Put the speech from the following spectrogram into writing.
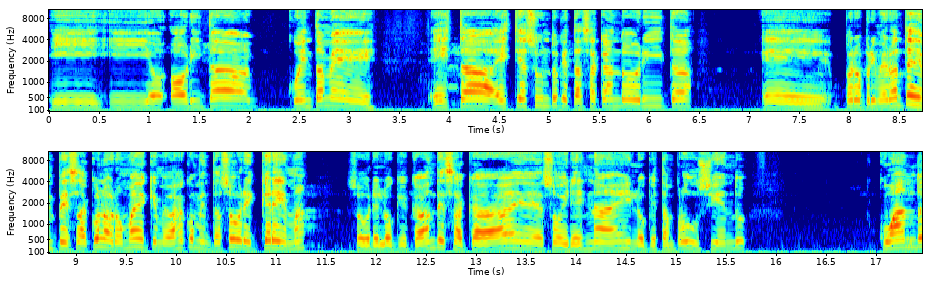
Y, y ahorita, cuéntame esta, este asunto que estás sacando ahorita. Eh, pero primero, antes de empezar con la broma de que me vas a comentar sobre crema, sobre lo que acaban de sacar eh, Soires Naes y lo que están produciendo. ¿Cuándo,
